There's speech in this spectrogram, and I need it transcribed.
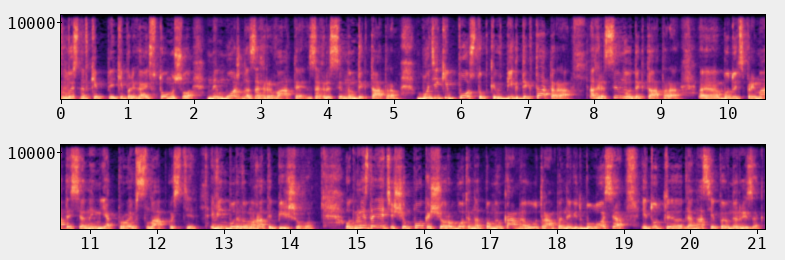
Висновки, які полягають в тому, що не можна загравати з агресивним диктатором. Будь-які поступки в бік диктатора, агресивного диктатора, будуть сприйматися ним як прояв слабкості, і він буде вимагати більшого. От мені здається, що поки що роботи над помилками у Трампа не відбулося, і тут е, для нас є певний ризик.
